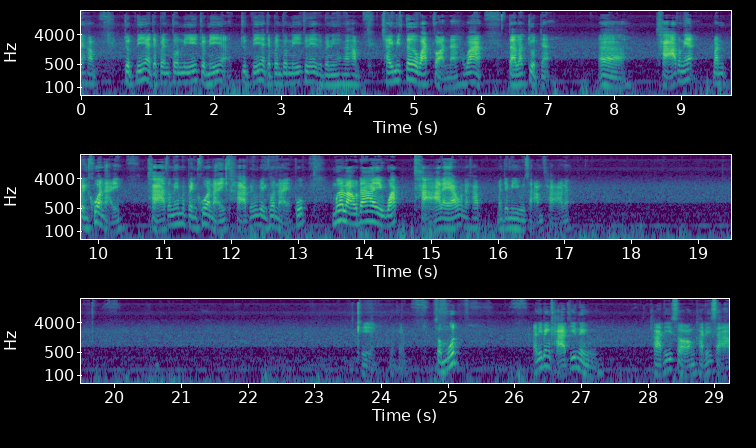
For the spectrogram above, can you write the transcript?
นะครับ จุดนี้อาจจะเป็นตัวนี้ จุดนี้จุดนี้อาจจะเป็นตัวนี้จุดนี้อาจจะเป็นนี้นะครับ ใช้มิเตอร์วัดก่อนนะว่าแต่ละจุดเนี่ยขาตรงเนี้ยมันเป็นขั้วไหน ขาตรงนี้มันเป็นขั้วไหน ขาตรงนี้มันเป็นขั้วไหนปุ๊บเมื่อเราได้วัดขาแล้วนะครับ มันจะมีอยู่สามขานะโอเค สมมุติ อันนี้เป็นขาที่หนึ่งขาที่สองขาที่สาม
